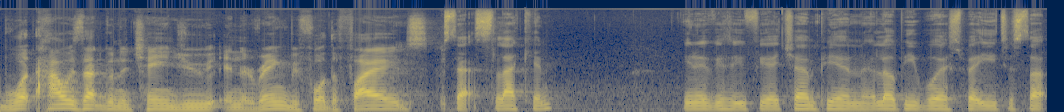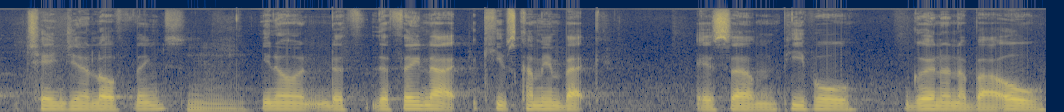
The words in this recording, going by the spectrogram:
what? How is that going to change you in the ring before the fights? start slacking. You know, if, you- if you're a champion, a lot of people expect you to start changing a lot of things. Hmm. You know, the, the thing that keeps coming back is um, people going on about, oh,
